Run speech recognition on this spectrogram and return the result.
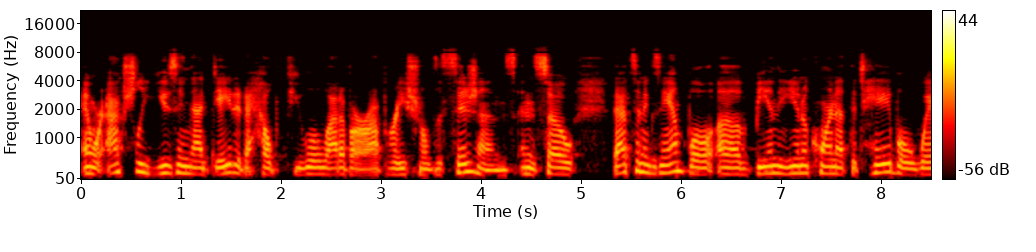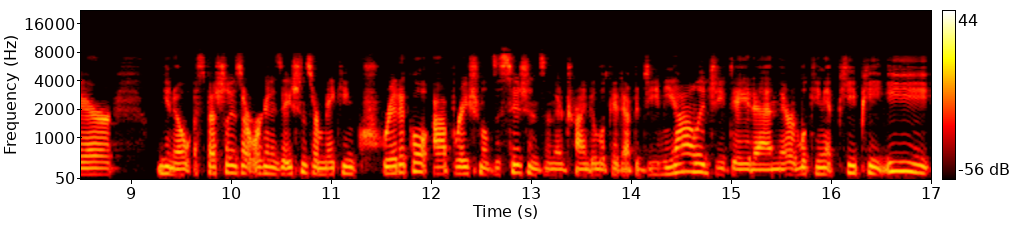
And we're actually using that data to help fuel a lot of our operational decisions. And so that's an example of being the unicorn at the table where you know, especially as our organizations are making critical operational decisions and they're trying to look at epidemiology data and they're looking at PPE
